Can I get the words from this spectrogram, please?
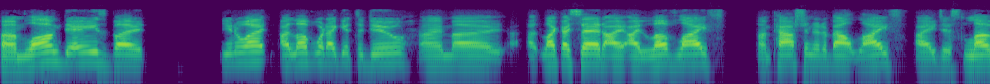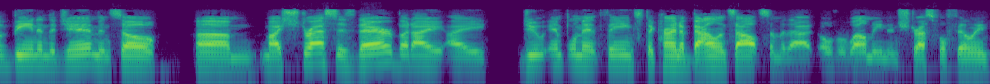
um, long days but you know what? I love what i get to do. I'm uh, like i said I, I love life. I'm passionate about life. I just love being in the gym and so um, my stress is there but i i do implement things to kind of balance out some of that overwhelming and stressful feeling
